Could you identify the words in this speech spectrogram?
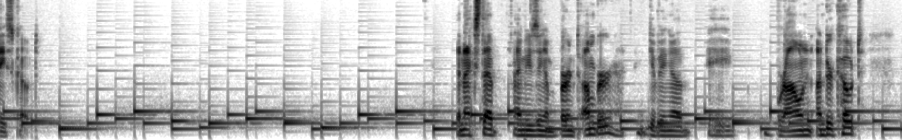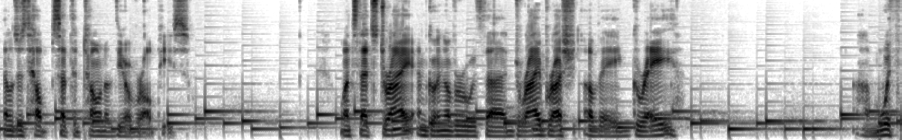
base coat. The next step, I'm using a burnt umber, giving a, a brown undercoat that'll just help set the tone of the overall piece. Once that's dry, I'm going over with a dry brush of a gray um, with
